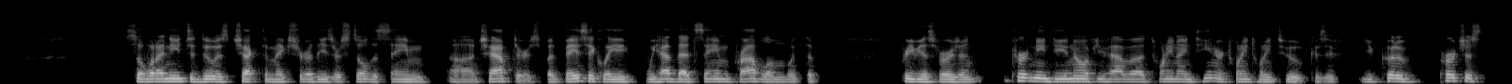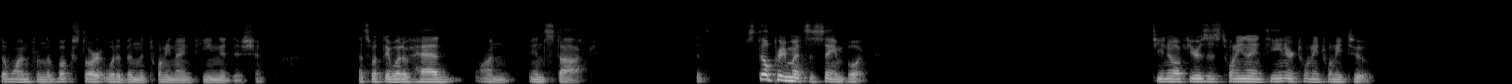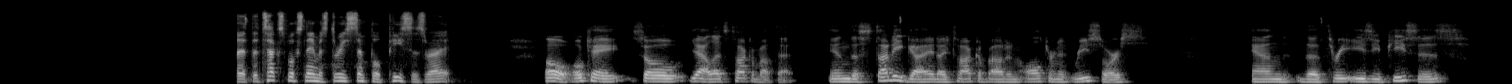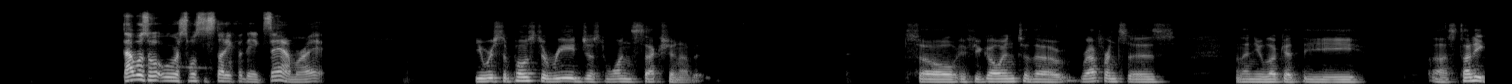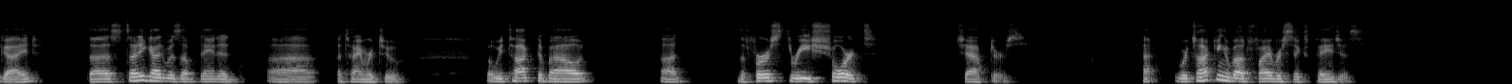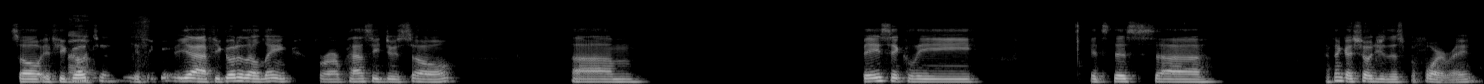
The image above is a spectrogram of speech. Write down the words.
So what I need to do is check to make sure these are still the same uh, chapters. But basically, we had that same problem with the previous version. Courtney, do you know if you have a 2019 or 2022? Because if you could have purchased the one from the bookstore, it would have been the 2019 edition. That's what they would have had on in stock. It's still pretty much the same book. Do you know if yours is 2019 or 2022? The textbook's name is Three Simple Pieces, right? Oh, okay. So yeah, let's talk about that. In the study guide, I talk about an alternate resource and the three easy pieces. That was what we were supposed to study for the exam, right? You were supposed to read just one section of it. So if you go into the references and then you look at the uh, study guide, the study guide was updated uh, a time or two, but we talked about uh, the first three short chapters. Uh, we're talking about five or six pages. So if you go uh, to, if you, yeah, if you go to the link for our Passy Do So, um, basically it's this, uh, I think I showed you this before, right?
